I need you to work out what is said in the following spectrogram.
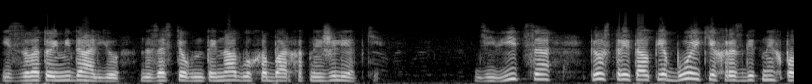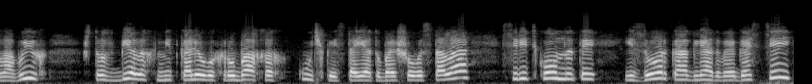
и с золотой медалью на застегнутой наглухо бархатной жилетке. Девица пестрой толпе бойких разбитных половых, что в белых меткалевых рубахах кучкой стоят у большого стола, средь комнаты и, зорко оглядывая гостей,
